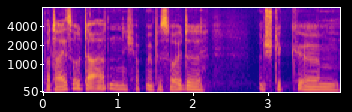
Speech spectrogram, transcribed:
Parteisoldaten. Ich habe mir bis heute ein Stück ähm,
